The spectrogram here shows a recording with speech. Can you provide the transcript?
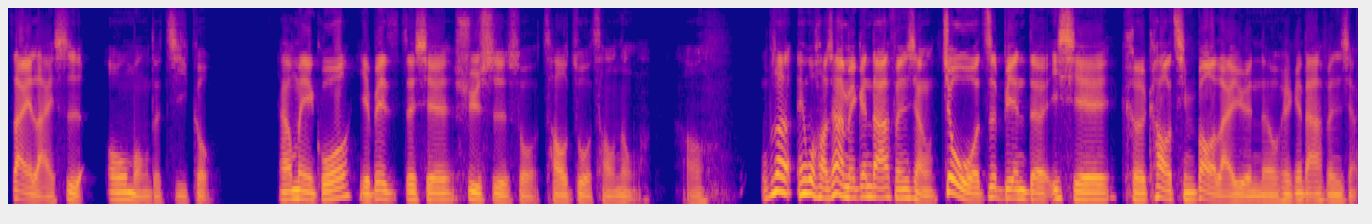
再来是欧盟的机构，还有美国也被这些叙事所操作操弄了。好。我不知道，哎，我好像还没跟大家分享，就我这边的一些可靠情报来源呢，我可以跟大家分享，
